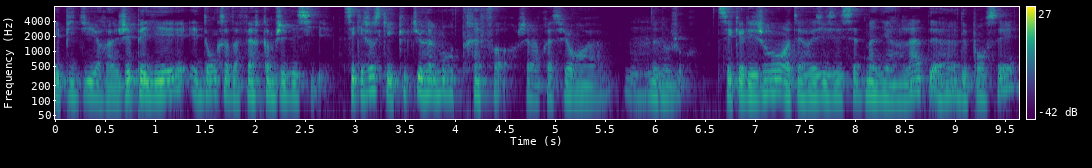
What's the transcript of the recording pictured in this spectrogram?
et puis dire euh, j'ai payé et donc ça doit faire comme j'ai décidé. C'est quelque chose qui est culturellement très fort, j'ai l'impression, euh, de nos jours. C'est que les gens ont intériorisé cette manière-là de, de penser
